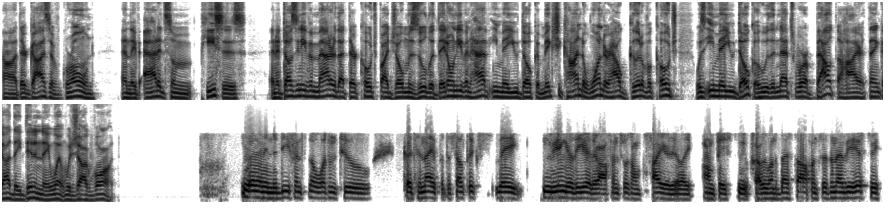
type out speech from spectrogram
Uh, their guys have grown and they've added some pieces. And it doesn't even matter that they're coached by Joe Mazzulla. They don't even have Ime Udoka. Makes you kind of wonder how good of a coach was Ime Udoka, who the Nets were about to hire. Thank God they didn't. They went with Jacque Vaughn. Yeah, I mean the defense though wasn't too good tonight, but the Celtics they in the beginning of the year their offense was on fire. They're like on pace to probably one of the best offenses in NBA history.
